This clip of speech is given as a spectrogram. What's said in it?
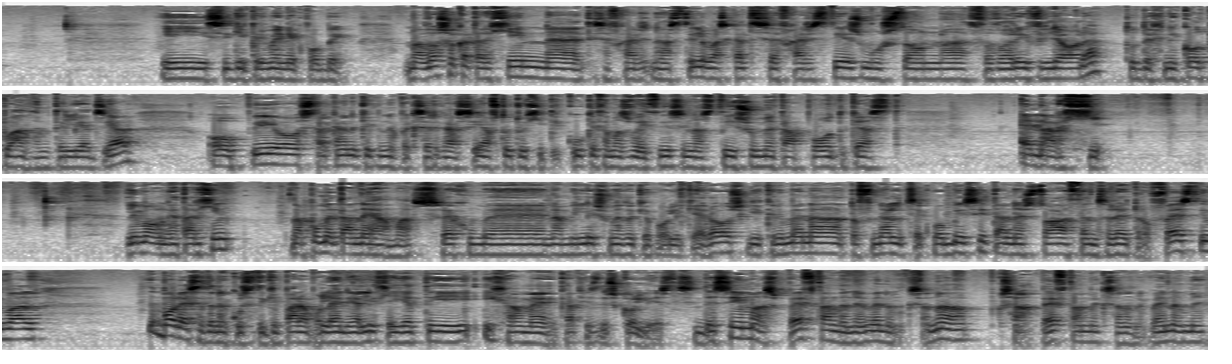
η συγκεκριμένη εκπομπή. Να δώσω καταρχήν ε, τις ευχαρι... να στείλω βασικά τις ευχαριστίες μου στον ε, Θοδωρή Βιλιόρα, τον τεχνικό του anthem.gr ο οποίος θα κάνει και την επεξεργασία αυτού του ηχητικού και θα μας βοηθήσει να στήσουμε τα podcast εν αρχή. Λοιπόν, καταρχήν να πούμε τα νέα μας. Έχουμε να μιλήσουμε εδώ και πολύ καιρό. Συγκεκριμένα το φινάλι της εκπομπής ήταν στο Athens Retro Festival. Δεν μπορέσατε να ακούσετε και πάρα πολλά είναι η αλήθεια γιατί είχαμε κάποιες δυσκολίες στη σύνδεσή μας. Πέφταμε, ανεβαίναμε ξανά, ξαναπέφταμε, ξανανεβαίναμε.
